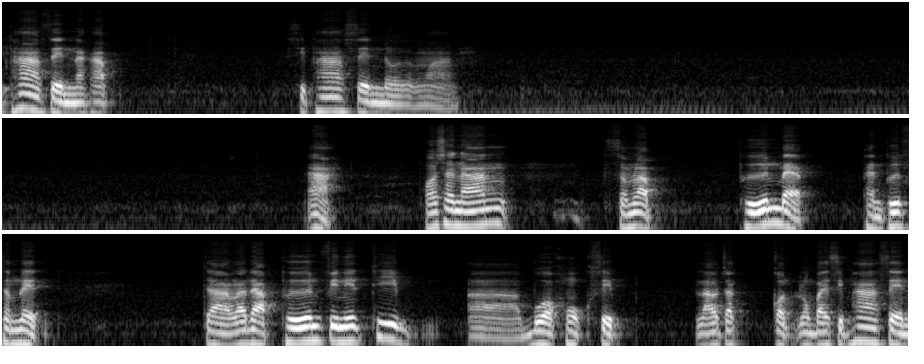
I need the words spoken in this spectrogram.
15 เซนนะครับ 15 เซนโดยประมาณ อะ เพราะฉะนั้นสำหรับพื้นแบบแผ่นพื้นสำเร็จ จากระดับพื้นฟินิชที่ บวก 60 เราจะกดลงไป 15 เซน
